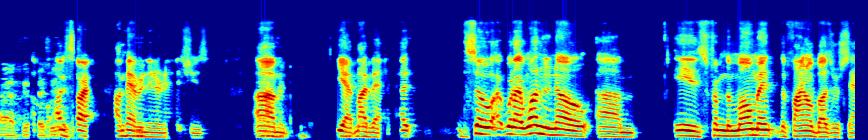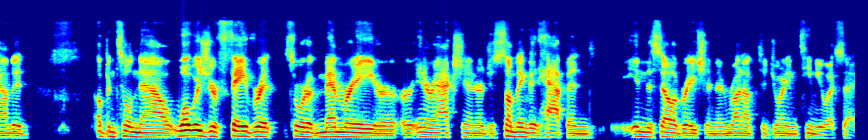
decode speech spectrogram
I feel, oh, I'm sorry. I'm having internet issues. Um, yeah, my bad. Uh, so, uh, what I wanted to know um, is from the moment the final buzzer sounded up until now, what was your favorite sort of memory or, or interaction or just something that happened in the celebration and run up to joining Team USA?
